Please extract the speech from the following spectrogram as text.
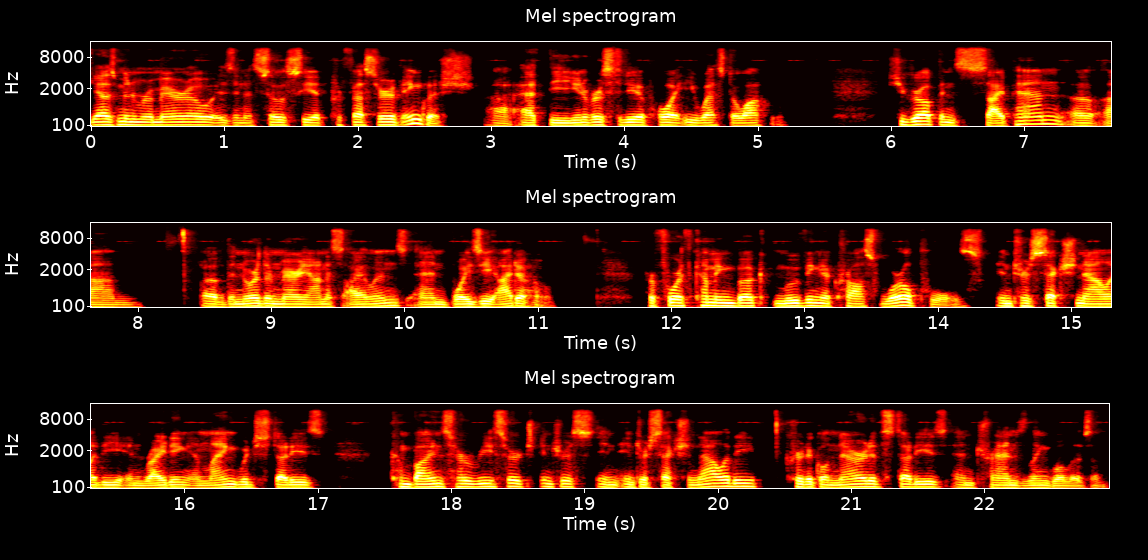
Yasmine Romero is an associate professor of English uh, at the University of Hawaii West Oahu. She grew up in Saipan uh, um, of the Northern Marianas Islands and Boise, Idaho. Her forthcoming book, Moving Across Whirlpools Intersectionality in Writing and Language Studies, combines her research interests in intersectionality, critical narrative studies, and translingualism.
